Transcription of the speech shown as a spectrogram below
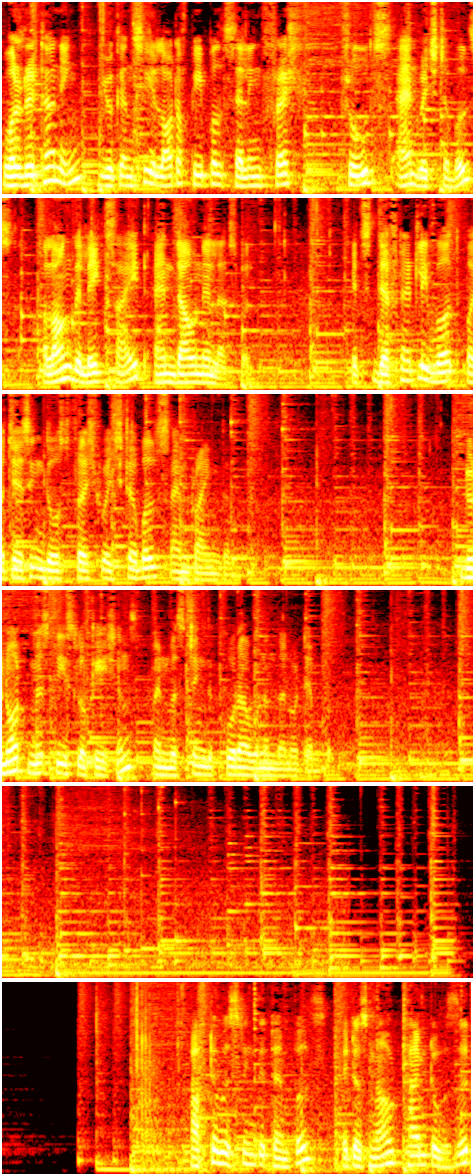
While returning, you can see a lot of people selling fresh fruits and vegetables along the lakeside and downhill as well. It's definitely worth purchasing those fresh vegetables and trying them. Do not miss these locations when visiting the Pura Ulun Danu temple. After visiting the temples, it is now time to visit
